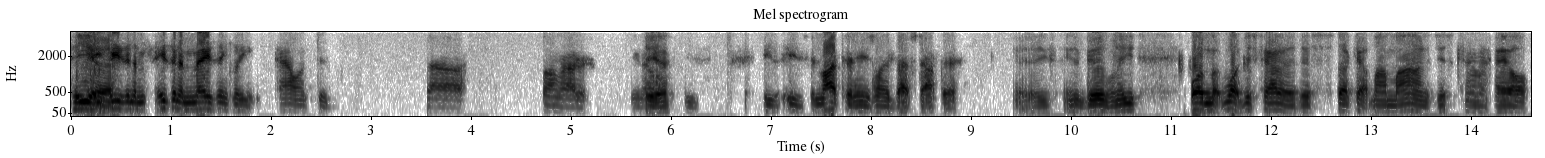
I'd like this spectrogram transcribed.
He uh he's, an he's an amazingly talented uh songwriter. You know, Yeah. he's, he's he's in my opinion he's one of the best out there. Yeah, he's, he's a good one. He what what just kind of just stuck out my mind is just kind of how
